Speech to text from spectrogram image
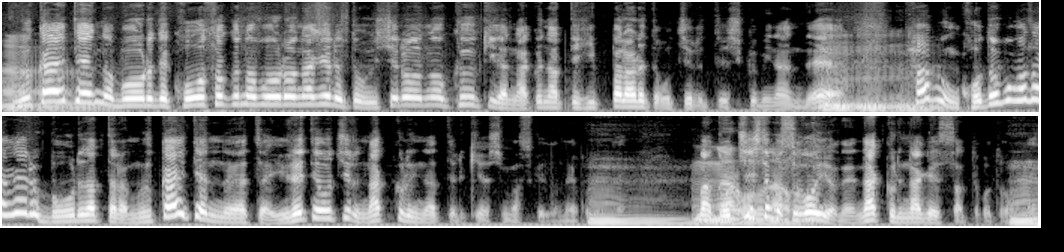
うん無回転のボールで高速のボールを投げると後ろの空気がなくなって引っ張られて落ちるっていう仕組みなんで、うんうんうん多分子供が投げるボールだったら無回転のやつは揺れて落ちるナックルになってる気がしますけどね。こうれねんまあどっちにしてもすごいよ。よね。ナックル投げてたってことはね。う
